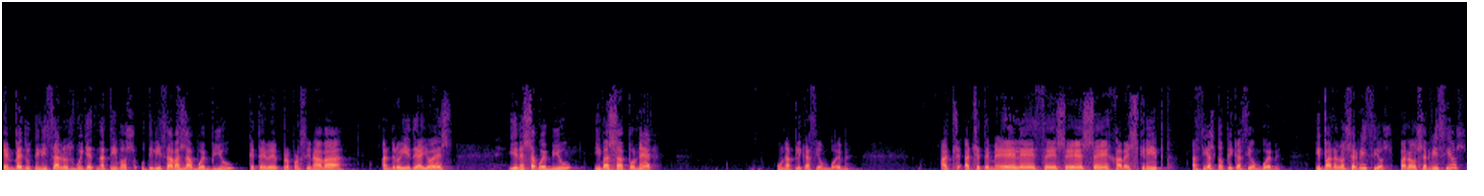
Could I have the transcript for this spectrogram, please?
en vez de utilizar los widgets nativos, utilizabas la WebView que te proporcionaba Android y iOS, y en esa WebView ibas a poner una aplicación web. HTML, CSS, JavaScript, hacías tu aplicación web. Y para los servicios, para los servicios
